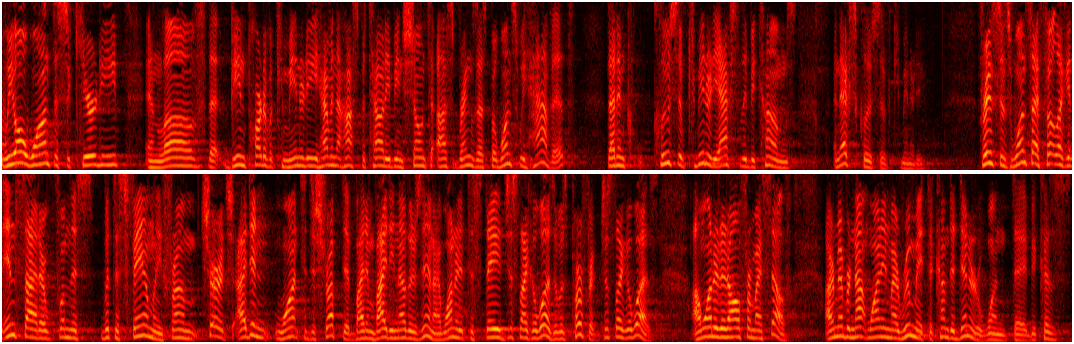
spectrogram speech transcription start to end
We all want the security and love that being part of a community, having the hospitality being shown to us brings us. But once we have it, that inclusive community actually becomes an exclusive community. For instance, once I felt like an insider from this, with this family from church, I didn't want to disrupt it by inviting others in. I wanted it to stay just like it was. It was perfect, just like it was. I wanted it all for myself. I remember not wanting my roommate to come to dinner one day because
